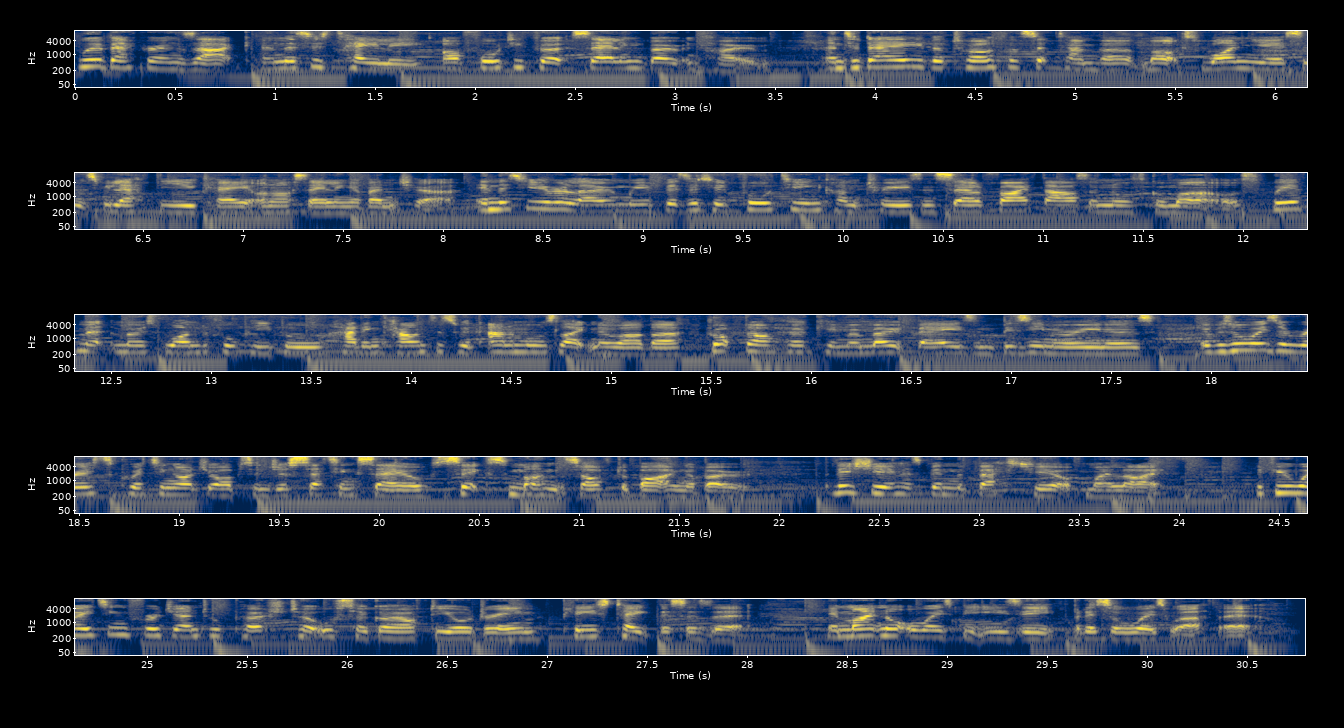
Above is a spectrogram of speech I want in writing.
We're Becca and Zach, and this is Teulu, our 40 foot sailing boat and home. And today, the 12th of September, marks one year since we left the UK on our sailing adventure. In this year alone, we have visited 14 countries and sailed 5,000 nautical miles. We have met the most wonderful people, had encounters with animals like no other, dropped our hook in remote bays and busy marinas. It was always a risk quitting our jobs and just setting sail six months after buying a boat. But this year has been the best year of my life. If you're waiting for a gentle push to also go after your dream, please take this as it. It might not always be easy, but it's always worth it.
